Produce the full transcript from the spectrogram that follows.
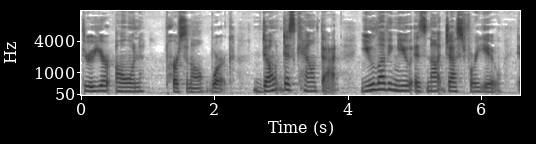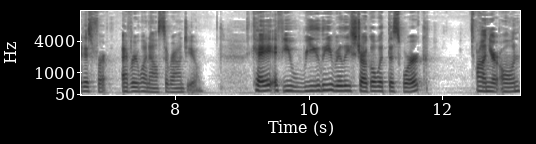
through your own personal work. Don't discount that. You loving you is not just for you, it is for everyone else around you. Okay, if you really, really struggle with this work on your own,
